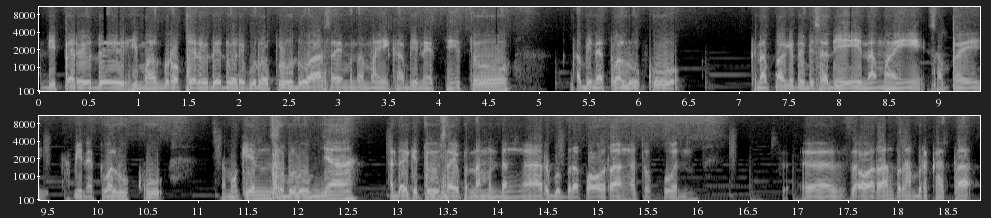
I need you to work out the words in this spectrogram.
di periode Himagro periode 2022 saya menamai kabinetnya itu kabinet Waluku kenapa gitu bisa dinamai sampai kabinet Waluku. Nah, mungkin sebelumnya ada gitu saya pernah mendengar beberapa orang ataupun uh, seorang pernah berkata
